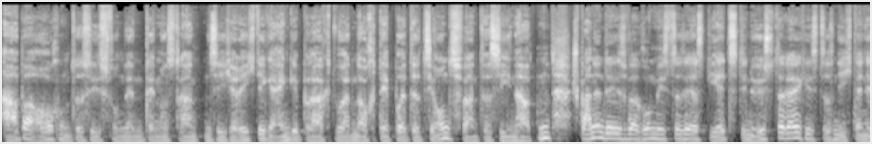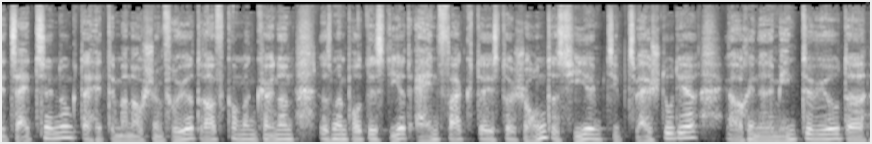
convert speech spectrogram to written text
aber auch, und das ist von den Demonstranten sicher richtig eingebracht worden, auch Deportationsfantasien hatten. Spannende ist, warum ist das erst jetzt in Österreich? Ist das nicht eine Zeitzündung? Da hätte man auch schon früher drauf kommen können, dass man protestiert. Ein Faktor ist da schon, dass hier im ZIP-2-Studie, ja auch in einem Interview, der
